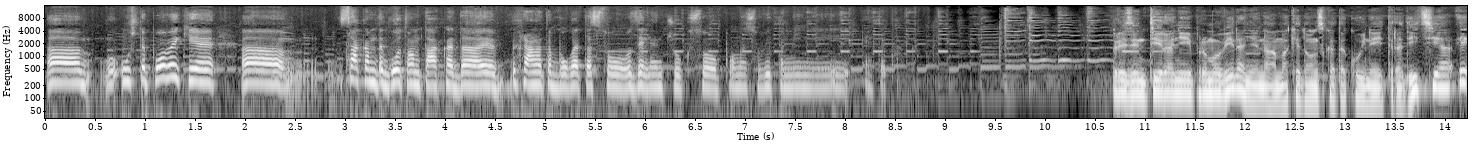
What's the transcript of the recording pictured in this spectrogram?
а, уште повеќе а, сакам да готвам така да е храната богата со зеленчук, со помесо витамини, ете така. Презентирање и промовирање на македонската кујна и традиција е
